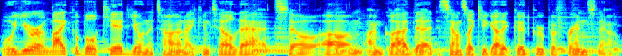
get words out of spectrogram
Well, you're a likable kid, Yonatan. I can tell that. So um, I'm glad that it sounds like you got a good group of friends now.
